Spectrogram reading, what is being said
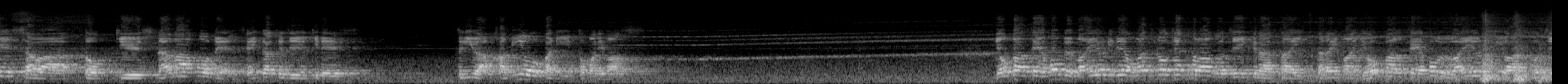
電車は特急品川方面泉岳寺行きです。次は上大岡に停まります。4番線本部前寄りでお待ちのお客様ご注意ください。ただいま4番線本部前寄りには途中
